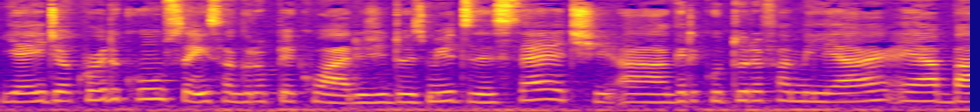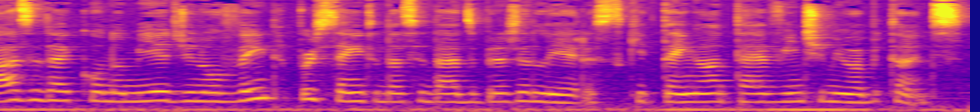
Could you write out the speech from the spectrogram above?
E aí, de acordo com o Censo Agropecuário de 2017, a agricultura familiar é a base da economia de 90% das cidades brasileiras, que tenham até 20 mil habitantes.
